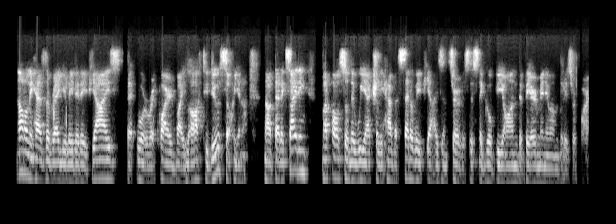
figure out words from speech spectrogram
not only has the regulated APIs that were required by law to do, so you know, not that exciting, but also that we actually have a set of APIs and services that go beyond the bare minimum that is required.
